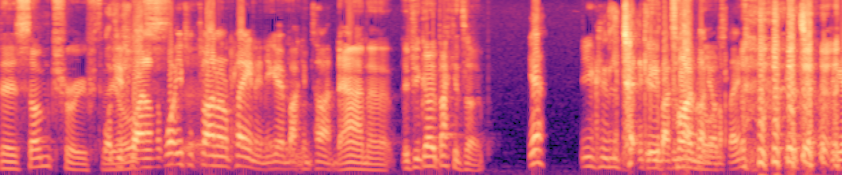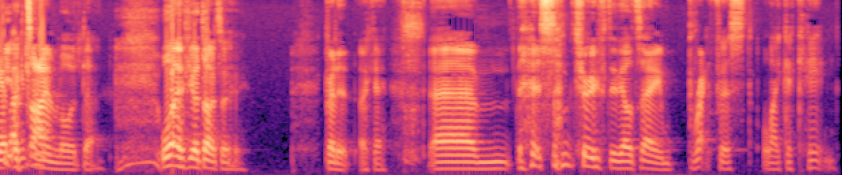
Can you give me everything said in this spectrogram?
There's some truth to what the if you're flying on, what if you're flying on a plane and you're going back in time? Nah, no, no. If you go back in time, Yeah. You can technically go back in time Time can't you, on a plane. You can technically go back you're in time. Time Lord, Dan. What if you're Doctor Who? Brilliant. Okay. Um, there's some truth to the old saying: breakfast like a king,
